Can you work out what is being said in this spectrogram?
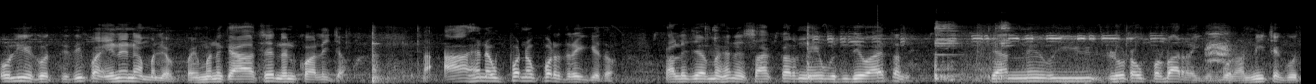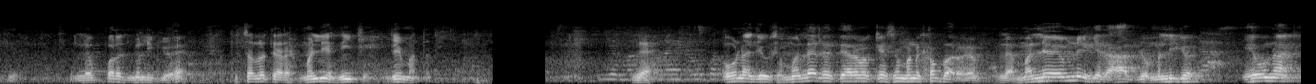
ઓલીએ ગોતતી હતી, પણ એને ના મળ્યો. પછી મને કે આ છે નનકો આ લઈ જાઓ. આ હે ને, ઉપર ને ઉપર જ રહી ગયો હતો કાલે જે અમે હે ને, સાકર ને એવું બધું દેવા આવ્યા હતા ને ત્યારની એ લોટો ઉપર બહાર રહી ગયો. બોલો નીચે ગોતીએ. એટલે ઉપર જ મળી ગયો હે. ચલો ત્યારે મળીએ નીચે જય માતાજી. લે ઓના જેવું છે. મળે ને ત્યારે કહેશે મને ખબર હોય એમ. એટલે મળ્યો એમ નહીં કે હાથ જો મળી ગયો. એવું ના કે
